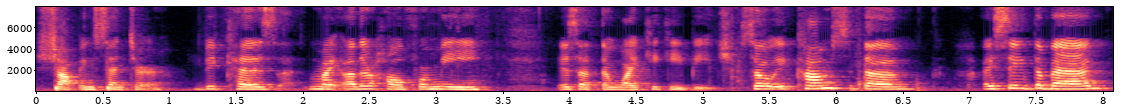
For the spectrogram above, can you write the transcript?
shopping center because my other haul for me is at the Waikiki beach. So it comes the, I saved the bag.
